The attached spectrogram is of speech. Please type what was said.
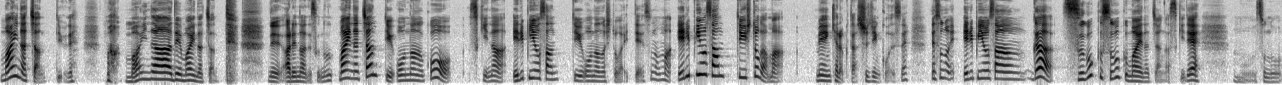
マイナちゃんっていうね、まあ、マイナーでマイナちゃんって ねあれなんですけどマイナちゃんっていう女の子を好きなエリピオさんっていう女の人がいてそのまあエリピオさんっていう人がまあメインキャラクター主人公ですね。でそのエリピオさんがすごくすごくマイナちゃんが好きでもうその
